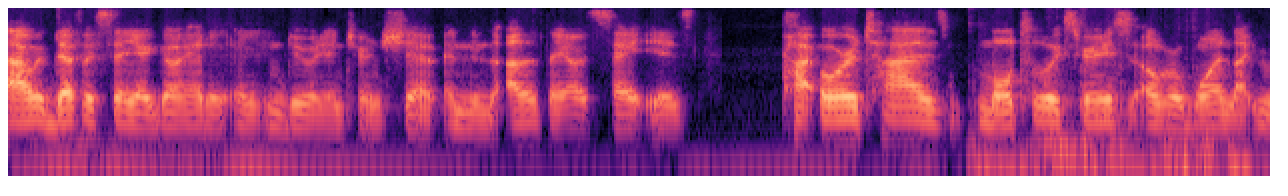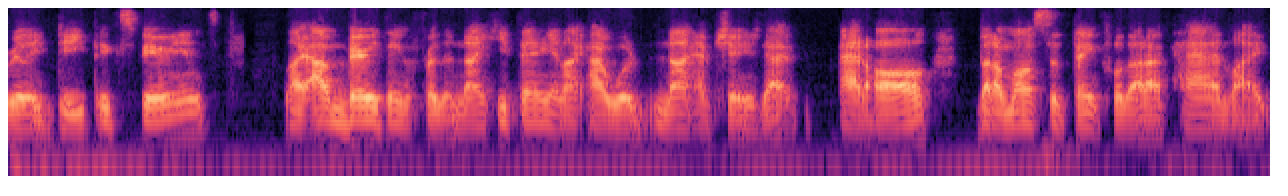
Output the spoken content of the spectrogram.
I would definitely say yeah, go ahead and, and do an internship. And then the other thing I would say is prioritize multiple experiences over one like really deep experience. Like I'm very thankful for the Nike thing, and like I would not have changed that at all. But I'm also thankful that I've had like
